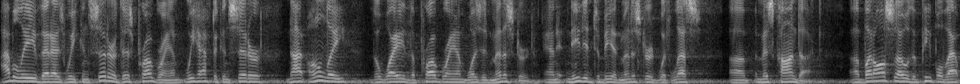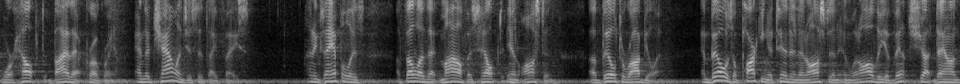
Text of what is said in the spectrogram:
I believe that as we consider this program, we have to consider not only the way the program was administered, and it needed to be administered with less uh, misconduct, uh, but also the people that were helped by that program and the challenges that they face. An example is a fellow that my office helped in Austin, uh, Bill Tarabula. And Bill was a parking attendant in Austin, and when all the events shut down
